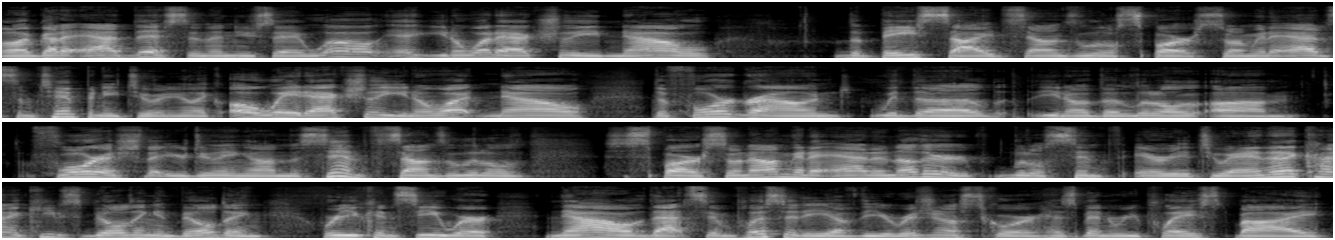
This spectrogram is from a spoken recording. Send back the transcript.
well, I've got to add this and then you say, well, eh, you know what actually now the bass side sounds a little sparse, so I'm going to add some timpani to it. And you're like, oh wait, actually, you know what? Now the foreground with the you know the little um, flourish that you're doing on the synth sounds a little sparse. So now I'm going to add another little synth area to it, and then it kind of keeps building and building, where you can see where now that simplicity of the original score has been replaced by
